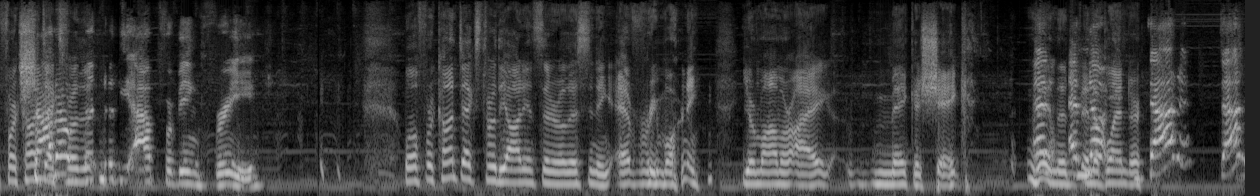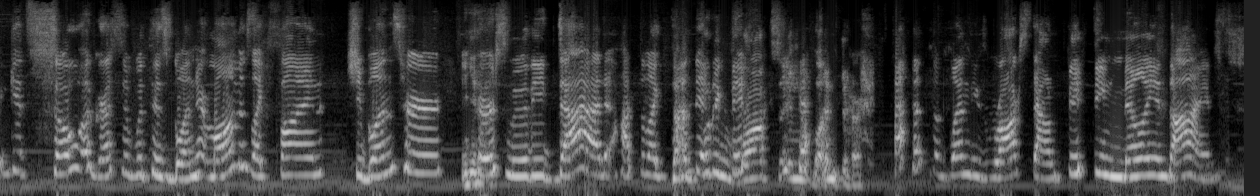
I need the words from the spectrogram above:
for Shout out for the Blender the app for being free. well for context for the audience that are listening, every morning your mom or I make a shake in the in no, the blender. Dad, Dad gets so aggressive with his blender. Mom is like, fine. She blends her Yeah. her smoothie. Dad has to like I'm blend it. putting rocks in the blender. has to blend these rocks down 15 million times.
